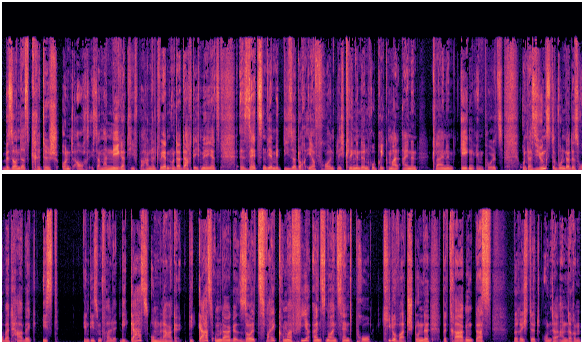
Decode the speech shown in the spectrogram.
besonders kritisch und auch, ich sag mal, negativ behandelt werden. Und da dachte ich mir jetzt, äh, setzen wir mit dieser doch eher freundlich klingenden Rubrik mal einen kleinen Gegenimpuls. Und das jüngste Wunder des Robert Habeck ist in diesem Falle die Gasumlage. Die Gasumlage soll 2,419 Cent pro Kilowattstunde betragen. Das berichtet unter anderem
